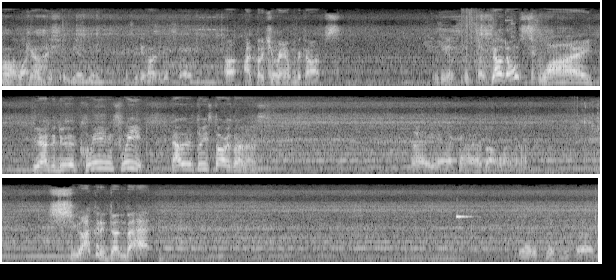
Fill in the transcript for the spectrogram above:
Oh Watch, gosh. This would be a good. This would us a good start. Uh, I thought you ran over the cops. This would us a good start. No, don't. Why? We had to do the clean sweep. Now there's three stars on us. Oh yeah, I kind of about one now. Shoot, I could have done that. Yeah, this definitely fast.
